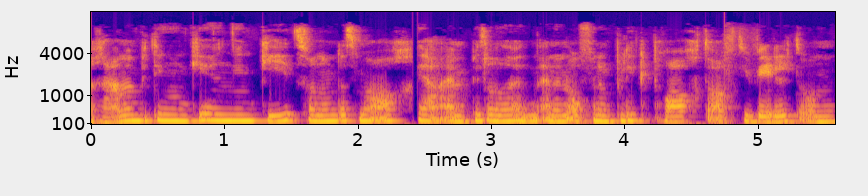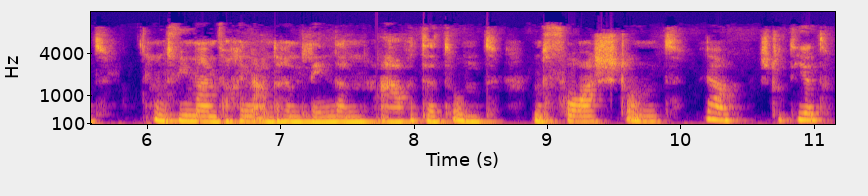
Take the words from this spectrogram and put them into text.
Rahmenbedingungen geht, sondern dass man auch ja, ein bisschen einen offenen Blick braucht auf die Welt und, und wie man einfach in anderen Ländern arbeitet und, und forscht und ja, studiert.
